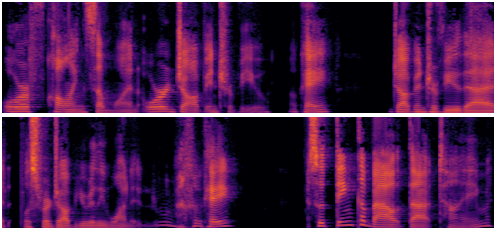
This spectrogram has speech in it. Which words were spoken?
or calling someone, or a job interview. Okay. Job interview that was for a job you really wanted. Okay. So think about that time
